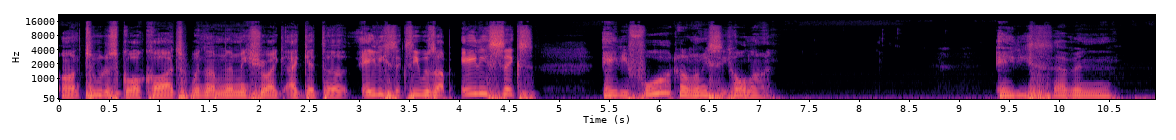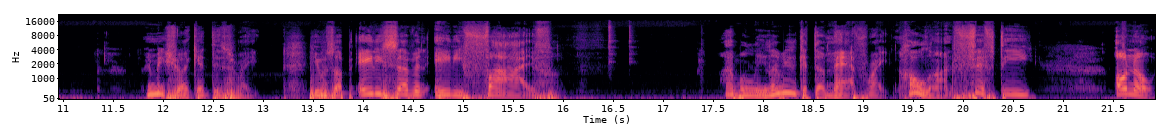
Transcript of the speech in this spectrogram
on two of the scorecards. With them, let me make sure I, I get the 86. He was up 86, 84. Oh, let me see. Hold on. 87. Let me make sure I get this right. He was up 87, 85. I believe. Let me get the math right. Hold on. 50. Oh, no.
